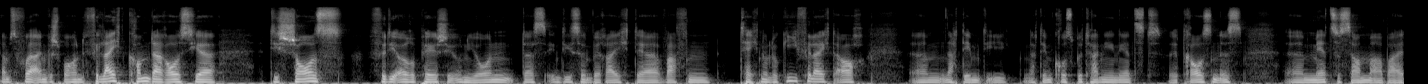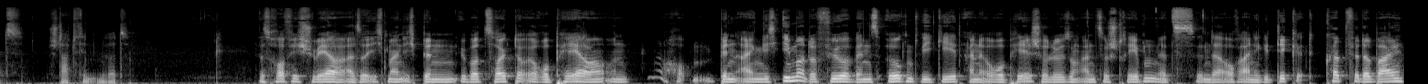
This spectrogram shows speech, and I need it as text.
wir haben es vorher angesprochen, vielleicht kommt daraus ja die Chance für die Europäische Union, dass in diesem Bereich der Waffentechnologie vielleicht auch, ähm, nachdem, die, nachdem Großbritannien jetzt äh, draußen ist, äh, mehr Zusammenarbeit stattfinden wird. Das hoffe ich schwer. Also ich meine, ich bin überzeugter Europäer und bin eigentlich immer dafür, wenn es irgendwie geht, eine europäische Lösung anzustreben. Jetzt sind da auch einige dicke Köpfe dabei,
